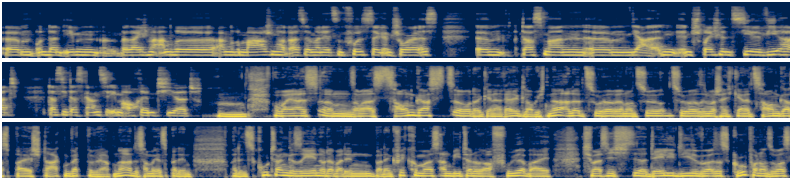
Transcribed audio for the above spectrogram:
ähm, und dann eben, sage ich mal, andere andere Margen hat, als wenn man jetzt ein Full-Stack-Insurer ist, ähm, dass man ähm, ähm, ja, ein entsprechendes Ziel wie hat, dass sich das Ganze eben auch rentiert. Hm. Wobei als, ähm, sagen wir, als Zaungast oder generell, glaube ich, ne, alle Zuhörerinnen und Zuhörer sind wahrscheinlich gerne Zaungast bei starkem Wettbewerb. Ne? Das haben wir jetzt bei den, bei den Scootern gesehen oder bei den, bei den Quick-Commerce-Anbietern oder auch früher bei, ich weiß nicht, äh, Daily Deal versus Groupon und sowas.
